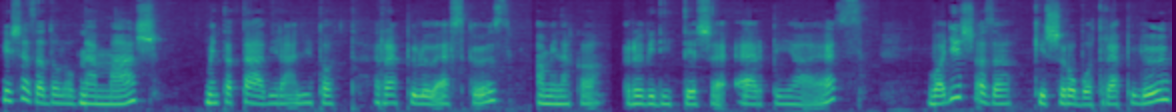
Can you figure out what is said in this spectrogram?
És ez a dolog nem más, mint a távirányított repülőeszköz, aminek a rövidítése RPAS, vagyis az a kis robotrepülő,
